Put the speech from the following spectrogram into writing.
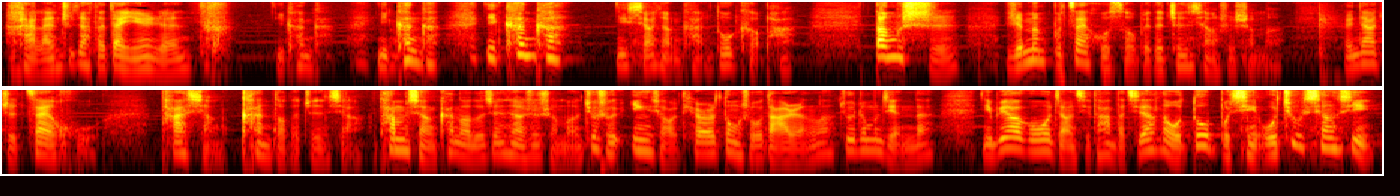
海澜之家的代言人，你看看，你看看，你看看。你想想看，多可怕！当时人们不在乎所谓的真相是什么，人家只在乎他想看到的真相。他们想看到的真相是什么？就是印小天动手打人了，就这么简单。你不要跟我讲其他的，其他的我都不信，我就相信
